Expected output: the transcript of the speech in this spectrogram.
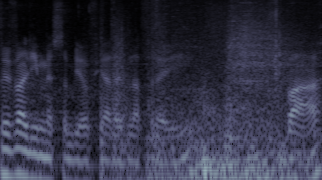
Wywalimy sobie ofiarę dla Frey. Bach.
